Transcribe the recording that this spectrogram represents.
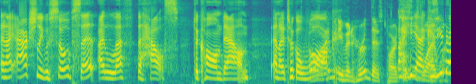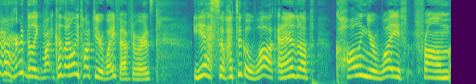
And I actually was so upset, I left the house to calm down. And I took a walk. Oh, I haven't even heard this part. This yeah, because you never heard the like, because I only talked to your wife afterwards. Yeah, so I took a walk and I ended up calling your wife from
